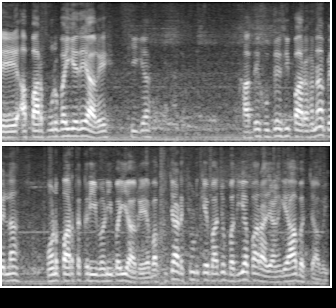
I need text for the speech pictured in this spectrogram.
ਤੇ ਆ ਪਰਪੂਰ ਬਈ ਇਹਦੇ ਆ ਗਏ, ਠੀਕ ਆ। ਖਾਦੇ ਖੁੱਦੇ ਸੀ ਪਰ, ਹਨਾ, ਪਹਿਲਾਂ। ਹੁਣ ਪਰ ਤਕਰੀਬਨ ਹੀ ਬਈ ਆ ਗਏ ਆ। ਬਾਕੀ ਝੜ ਝੁੜ ਕੇ ਬਾਅਦ ਚੋਂ ਵਧੀਆ ਪਰ ਆ ਜਾਣਗੇ ਆ ਬੱਚਾ ਬਈ।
